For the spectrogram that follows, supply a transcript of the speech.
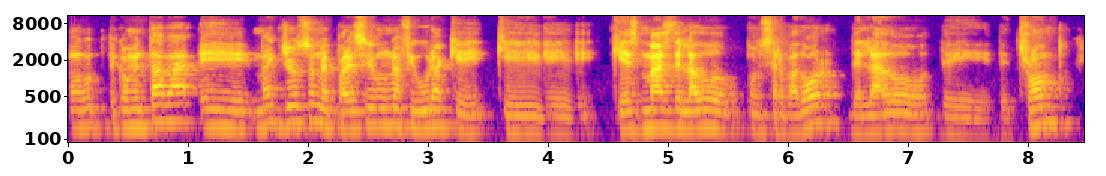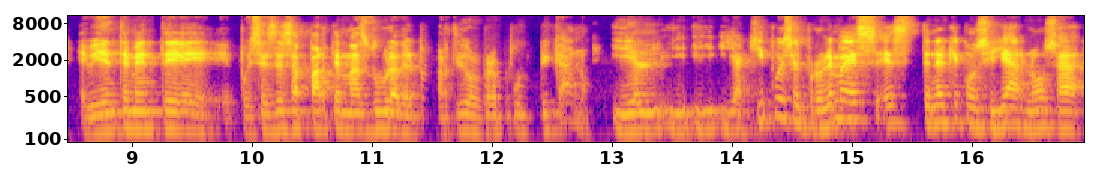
como te comentaba, eh, Mike Johnson me parece una figura que, que, que, es más del lado conservador, del lado de, de Trump. Evidentemente, eh, pues es de esa parte más dura del Partido Republicano. Y, el, y, y, aquí, pues el problema es, es tener que conciliar, ¿no? O sea,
